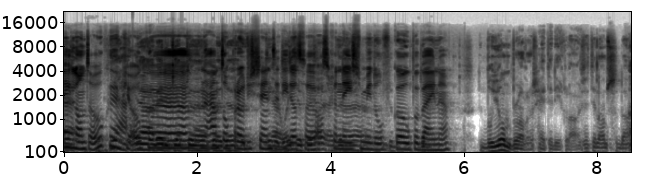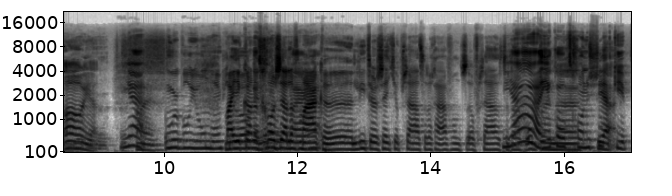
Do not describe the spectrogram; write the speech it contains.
Nederland ook. ja. heb je ook Ja, ik, eh, eh, een aantal producenten die dat als geneesmiddel de- verkopen bijna. Bouillon Brothers heette die geloof ik. Zit in Amsterdam. Oh, ja. Eh, Ja, Oh, oerbouillon heb je Maar je ook kan het gewoon zelf paar- maken. Een liter zet je op zaterdagavond of zaterdag Ja, op. je koopt eh, gewoon een ja. soepkip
